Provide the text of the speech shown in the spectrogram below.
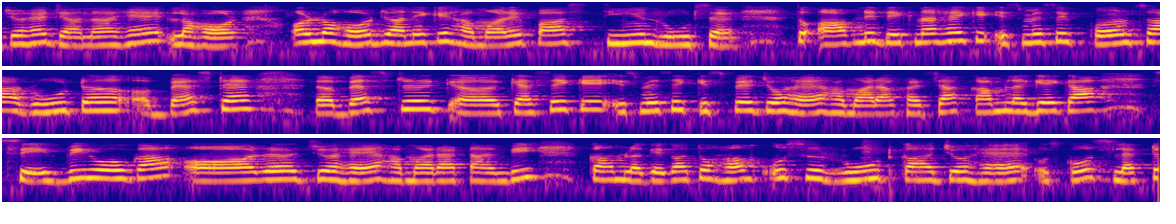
जो है जाना है लाहौर। और लाहौर जाने के हमारे पास तीन रूट्स हैं। तो आपने देखना है कि इसमें से कौन सा रूट बेस्ट है। बेस्ट कैसे के इसमें से किस पे जो है हमारा ख़र्चा कम लगेगा सेफ़ भी होगा और जो है हमारा टाइम भी कम लगेगा। तो हम उस रूट का जो है उसको सिलेक्ट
